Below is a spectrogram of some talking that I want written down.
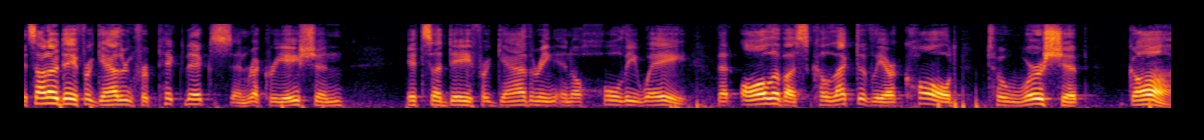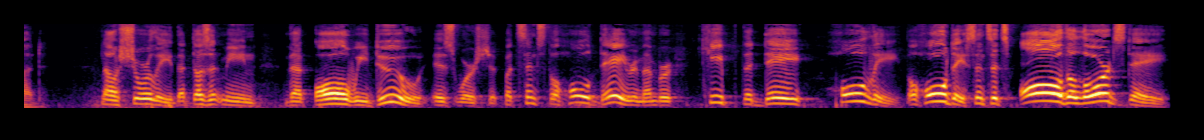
It's not a day for gathering for picnics and recreation. It's a day for gathering in a holy way that all of us collectively are called to worship God. Now, surely that doesn't mean that all we do is worship, but since the whole day, remember, keep the day holy, the whole day, since it's all the Lord's day.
